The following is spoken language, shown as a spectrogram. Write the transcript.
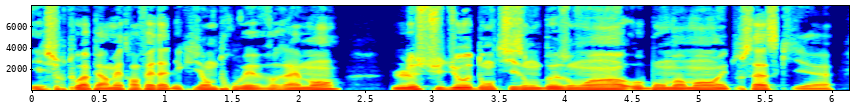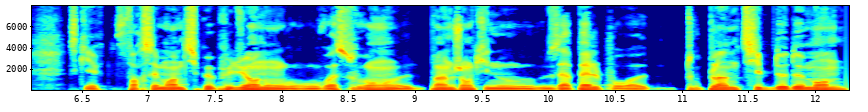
et, surtout à permettre en fait à des clients de trouver vraiment le studio dont ils ont besoin au bon moment et tout ça ce qui est ce qui est forcément un petit peu plus dur. Nous on voit souvent euh, plein de gens qui nous appellent pour tout plein de types de demandes.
